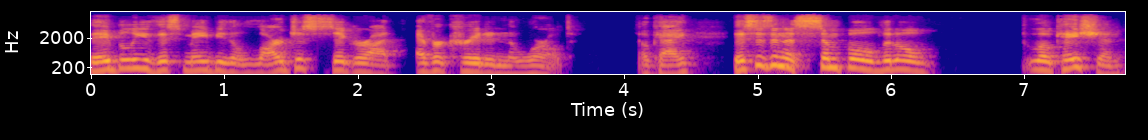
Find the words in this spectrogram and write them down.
they believe this may be the largest ziggurat ever created in the world. Okay. This isn't a simple little location.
